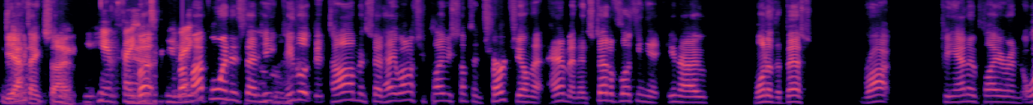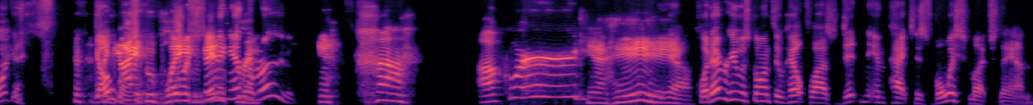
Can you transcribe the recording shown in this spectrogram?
Yeah, I think so. You can't fake But, it. but my it. point is that he, Mhm. he looked at Tom and said, "Hey, why don't you play me something churchy on that Hammond instead of looking at you know one of the best rock piano player and organist The guy who who plays was the sitting in the instrument. room." Huh. Awkward. Yeah, hey. Yeah, whatever he was going through health wise didn't impact his voice much. Then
